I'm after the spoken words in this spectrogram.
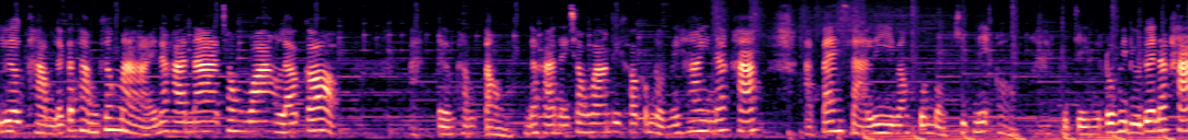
เลือกคำแล้วก็ทำเครื่องหมายนะคะ หน้าช่องว่างแล้วก็เติมคำตอบนะคะ ในช่องว่างที่เขากำหนดไว้ให้นะคะะแป้งสาลีบางคนบอกคิดไม่ออกคุณเจมีรูปให้ดูด้วยนะคะ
